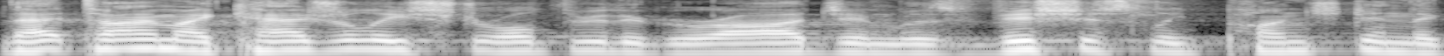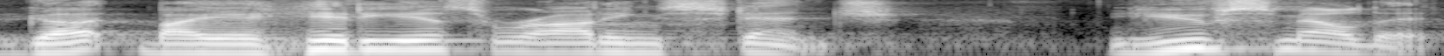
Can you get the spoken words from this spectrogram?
that time I casually strolled through the garage and was viciously punched in the gut by a hideous, rotting stench. You've smelled it.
